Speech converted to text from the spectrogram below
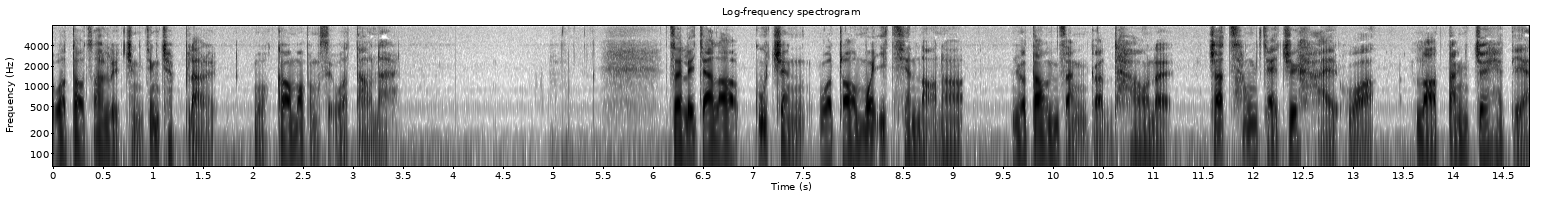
วว่าตัวจะหลุดจริงจังชับเลยว่าก็มาบังเสลว่าตัวเนาะ giờ lấy cha là cú chừng và trò mua ít tiền nọ nọ yo tao rằng có thao nè cha xong chạy hải và lo tăng chơi hết tiền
